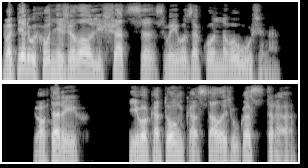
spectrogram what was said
Во-первых, он не желал лишаться своего законного ужина. Во-вторых, его котомка осталась у костра.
